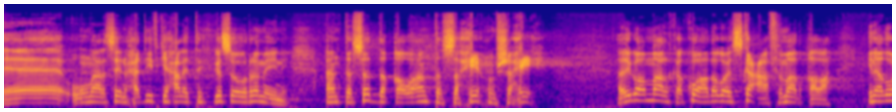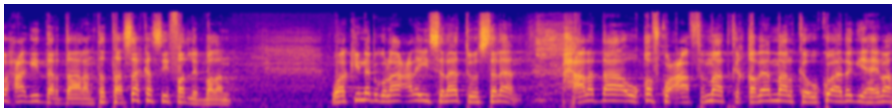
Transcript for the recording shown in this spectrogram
eemasaynu xadiidkii xalayta kaga soo warramayna an tasadaqa wa anta saxiixun shaxiix. Adigoo maalka ku adagoo iska caafimaad qaba inaad waxaagii dardaaranto taasaa ka sii fadli badan waa kii nabigu lahaa calayhi salaatu wasalaam. Xaaladaa uu qofku caafimaadka qabee maalka uu ku adag yahaybaa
